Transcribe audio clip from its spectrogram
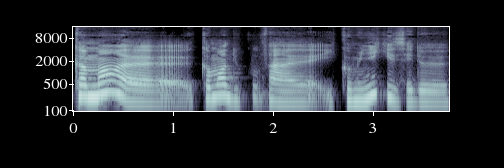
comment, euh, comment du coup, enfin, ils communiquent, ils essaient de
